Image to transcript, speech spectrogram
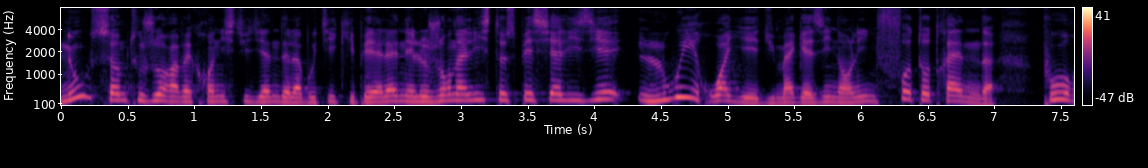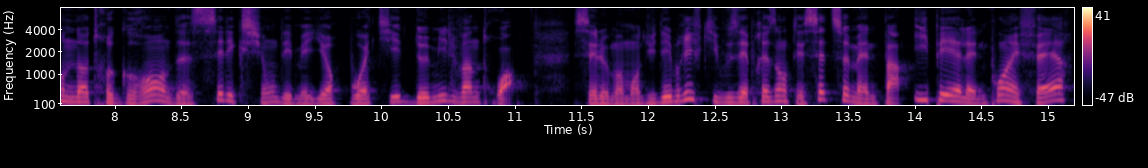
Nous sommes toujours avec Ronnie Studienne de la boutique IPLN et le journaliste spécialisé Louis Royer du magazine en ligne Phototrend pour notre grande sélection des meilleurs boîtiers 2023. C'est le moment du débrief qui vous est présenté cette semaine par ipln.fr,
